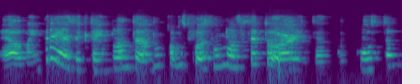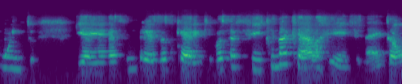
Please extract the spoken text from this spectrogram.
é uma empresa que está implantando como se fosse um novo setor, então custa muito. E aí as empresas querem que você fique naquela rede, né? Então,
